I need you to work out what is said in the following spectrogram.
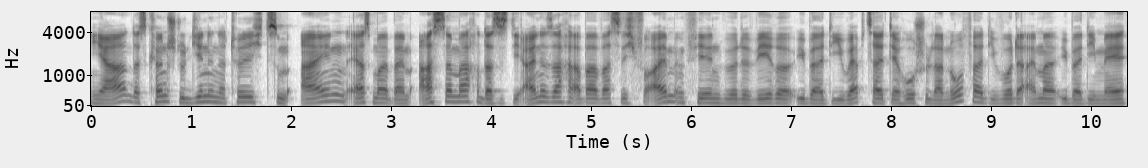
Ja, das können Studierende natürlich zum einen erstmal beim Aster machen, das ist die eine Sache, aber was ich vor allem empfehlen würde, wäre über die Website der Hochschule Hannover, die wurde einmal über die Mail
